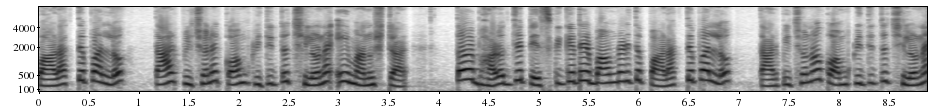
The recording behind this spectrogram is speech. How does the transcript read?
পা রাখতে পারল, তার পিছনে কম কৃতিত্ব ছিল না এই মানুষটার। তবে ভারত যে টেস্ট ক্রিকেটের বাউন্ডারিতে পা রাখতে পারল, তার পিছনেও কম কৃতিত্ব ছিল না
